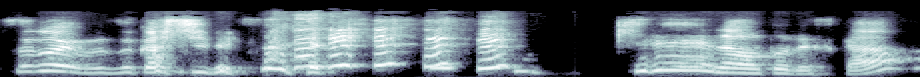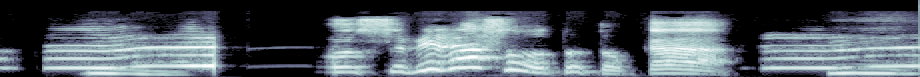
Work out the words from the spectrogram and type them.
すごい難しいですね。綺麗な音ですか？こう滑らす音とか、うん。うん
